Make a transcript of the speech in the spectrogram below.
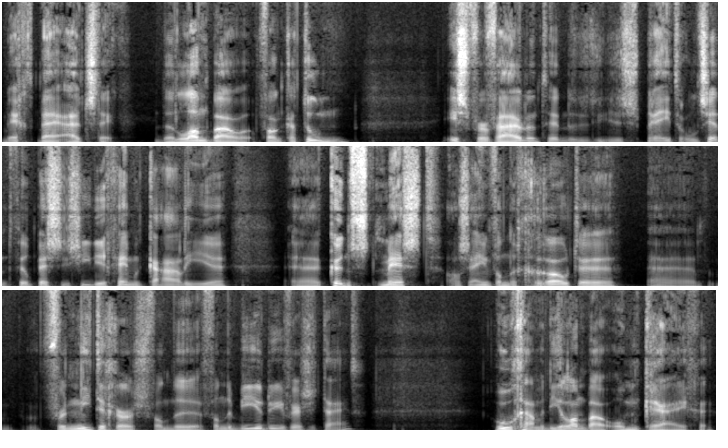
Echt bij uitstek. De landbouw van katoen is vervuilend. Hè. Je spreekt er ontzettend veel pesticiden, chemicaliën, eh, kunstmest als een van de grote eh, vernietigers van de, van de biodiversiteit. Hoe gaan we die landbouw omkrijgen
